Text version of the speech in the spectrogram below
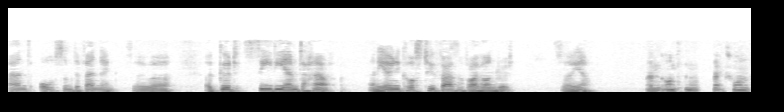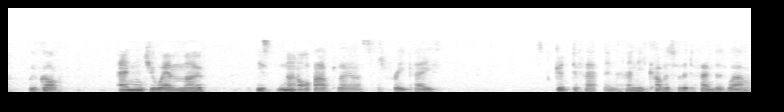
and awesome defending. So uh, a good CDM to have, and he only costs two thousand five hundred. So yeah. And on to the next one, we've got N'Guémo. He's not a bad player, such free pace. Good defending, and he covers for the defender as well.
